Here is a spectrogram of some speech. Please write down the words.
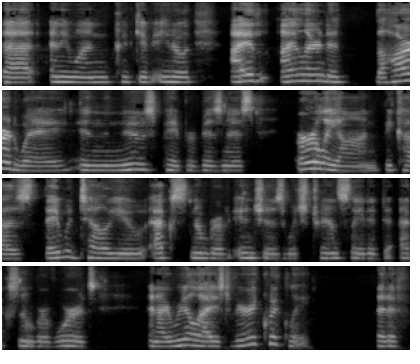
that anyone could give you know i i learned it the hard way in the newspaper business early on because they would tell you x number of inches which translated to x number of words and i realized very quickly that if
